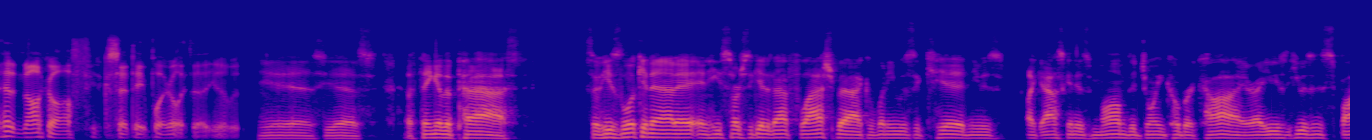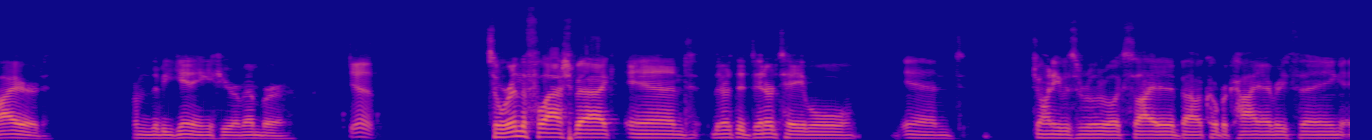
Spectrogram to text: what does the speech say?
I had a knockoff cassette tape player like that. You know, but Yes, yes. A thing of the past. So he's looking at it and he starts to get that flashback of when he was a kid and he was like asking his mom to join Cobra Kai, right? He was he was inspired from the beginning, if you remember. yeah. So we're in the flashback and they're at the dinner table and Johnny was really, really excited about Cobra Kai and everything.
